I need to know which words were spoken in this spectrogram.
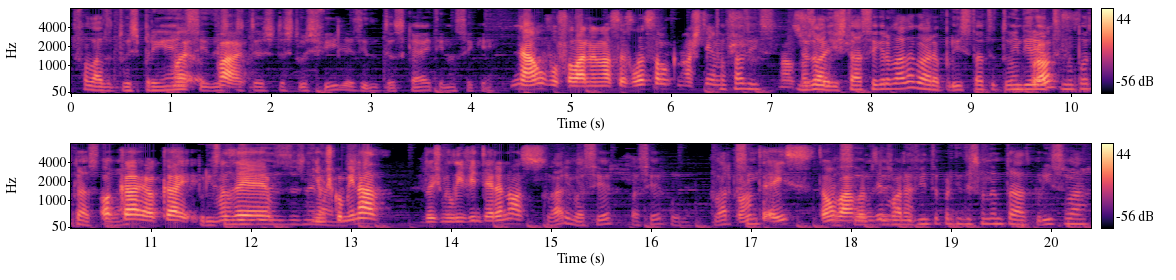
falar da tua experiência, Mas, e das, das tuas- filhas e do teu skate e não sei o quê. Não, vou falar na nossa relação que nós Então temos. faz isso. Mas olha, isto está a ser gravado agora, por isso está tudo em direto Pronto. no podcast. tá Ok, bem? ok. Por isso Mas é. Tínhamos combinado. 2020 era nosso. Claro, e vai ser, vai ser. Claro que Pronto, sim. é isso. Então Vai vá, vamos embora. 2020 a partir da segunda metade, por isso vá.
